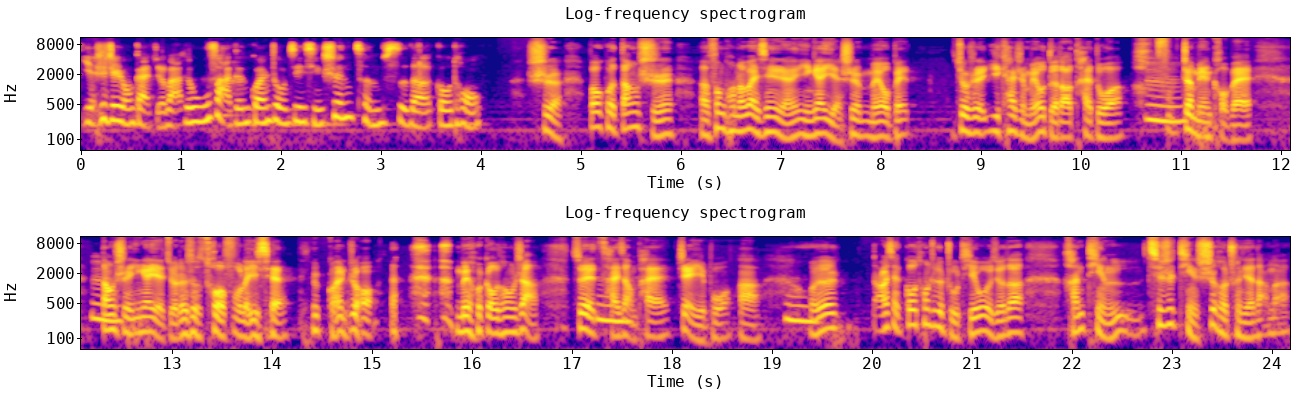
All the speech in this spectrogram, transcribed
也是这种感觉吧，就无法跟观众进行深层次的沟通。是，包括当时呃，疯狂的外星人应该也是没有被，就是一开始没有得到太多正面口碑。当时应该也觉得是错付了一些 观众，没有沟通上，所以才想拍这一部啊。我觉得，而且沟通这个主题，我觉得还挺，其实挺适合春节档的，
